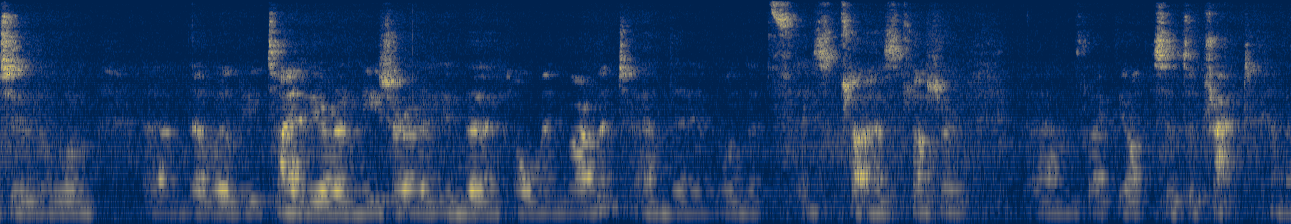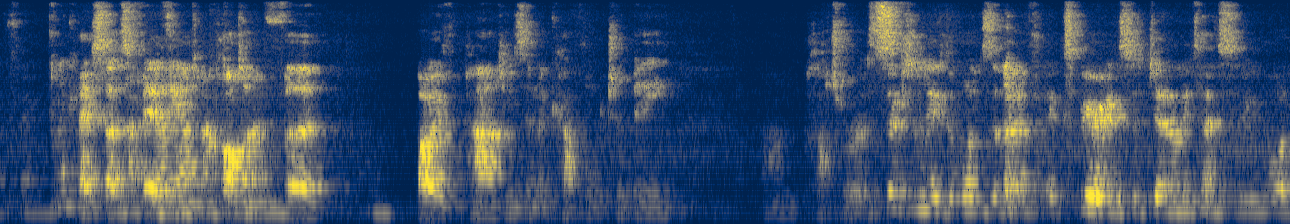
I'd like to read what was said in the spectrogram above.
to the one um, that will be tidier and neater in the home environment, and the one that is, has clutter um, is like the opposites attract kind of thing. Okay, so it's fairly uncommon for both parties in a couple to be um, clutterers. Certainly, the ones that I've experienced, it generally tends to be one,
